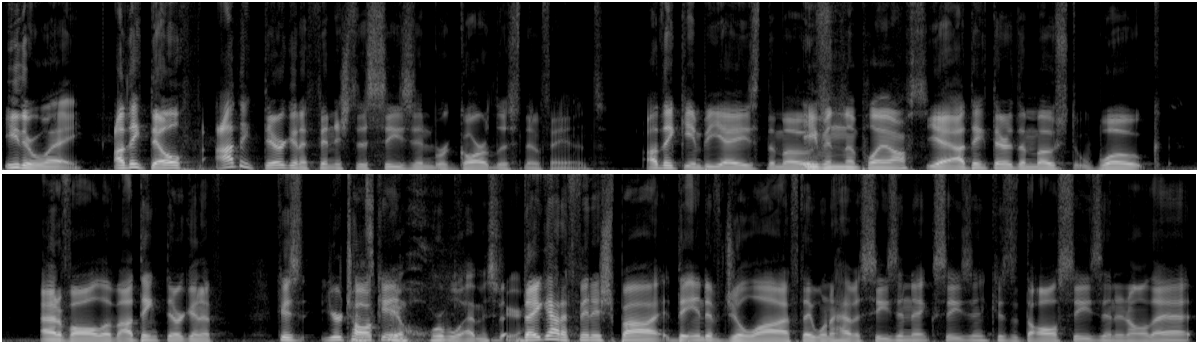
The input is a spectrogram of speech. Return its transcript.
Either way, I think they'll. I think they're going to finish this season regardless. No fans. I think NBA's the most. even the playoffs. Yeah, I think they're the most woke out of all of. 'em. I think they're going to because you're talking. a horrible atmosphere. They got to finish by the end of July if they want to have a season next season because of the all season and all that.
